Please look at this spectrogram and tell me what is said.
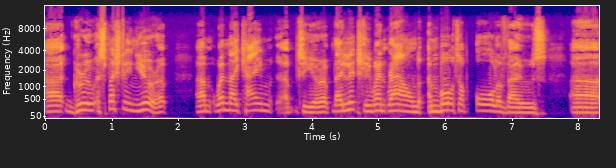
uh, grew, especially in Europe, um, when they came uh, to Europe, they literally went round and bought up all of those uh,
